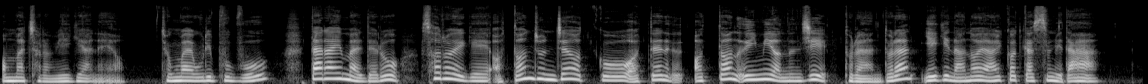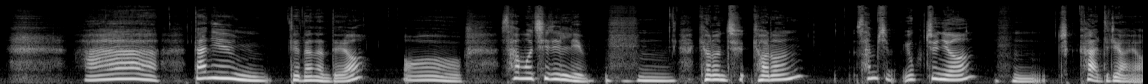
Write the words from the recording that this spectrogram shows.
엄마처럼 얘기하네요. 정말 우리 부부, 딸아이 말대로 서로에게 어떤 존재였고 어떤, 어떤 의미였는지 도란도란 얘기 나눠야 할 것 같습니다. 아, 따님 대단한데요? 어, 3571님, 음, 결혼, 결혼 36주년 음, 축하드려요.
